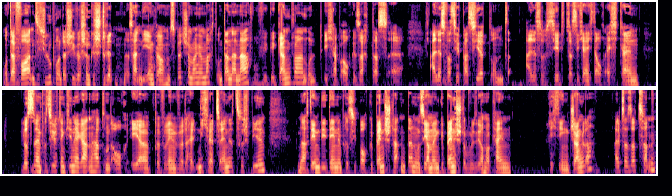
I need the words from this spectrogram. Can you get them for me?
Und davor hatten sich Lupo und der Shiva schon gestritten. Das hatten die irgendwann auf dem Split schon mal gemacht. Und dann danach, wo wir gegangen waren, und ich habe auch gesagt, dass äh, alles, was hier passiert und alles, was passiert, dass ich eigentlich da auch echt kein Lust im Prinzip auf den Kindergarten hat und auch eher präferieren würde, halt nicht mehr zu Ende zu spielen. Nachdem die den im Prinzip auch gebencht hatten dann. Und sie haben ihn gebencht, obwohl sie auch noch keinen richtigen Jungler als Ersatz hatten.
